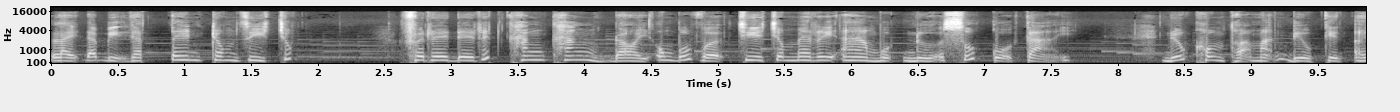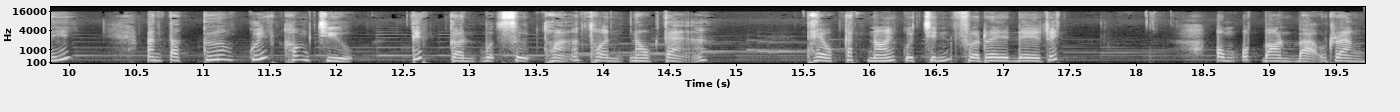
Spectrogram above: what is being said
lại đã bị gạch tên trong di chúc. Frederick khăng khăng đòi ông bố vợ chia cho Maria một nửa số của cải. Nếu không thỏa mãn điều kiện ấy, anh ta cương quyết không chịu tiếp cận một sự thỏa thuận nào cả. Theo cách nói của chính Frederick, ông Osborne bảo rằng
